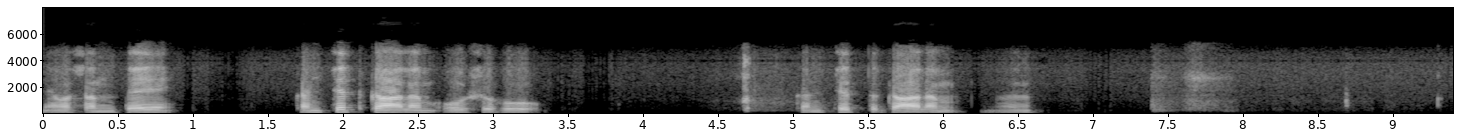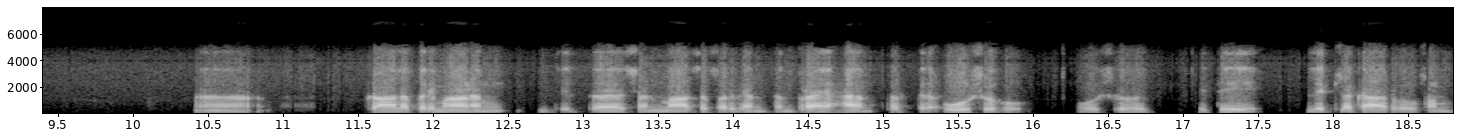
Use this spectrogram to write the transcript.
निवसन्ते। कञ्चित् कालम् ऊषुः। कञ्चित् कालं कालपरिमाणं किञ्चित् षण्मासपर्यन्तं प्रायः तत्र ऊषुः। ऊषुः इति लिट्लकाररूपम्।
